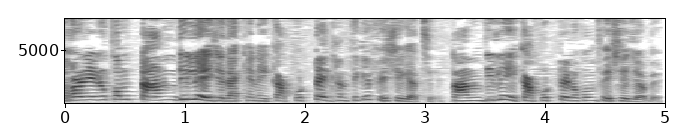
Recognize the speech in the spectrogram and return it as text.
ধরেন, এরকম টান দিলে, এই যে দেখেন, এই কাপড়টা এখান থেকে ফেসে গেছে। টান দিলে, এই কাপড়টা এরকম ফেসে যাবে।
